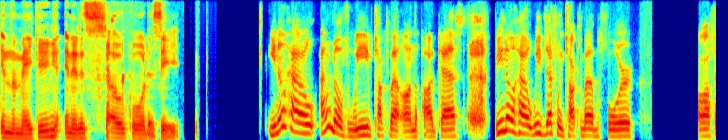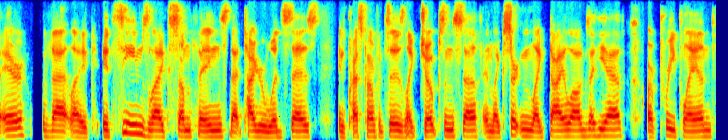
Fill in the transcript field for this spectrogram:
in the making and it is so cool to see You know how I don't know if we've talked about on the podcast, but you know how we've definitely talked about it before off air that like it seems like some things that Tiger Woods says in press conferences, like jokes and stuff, and like certain like dialogues that he have are pre-planned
